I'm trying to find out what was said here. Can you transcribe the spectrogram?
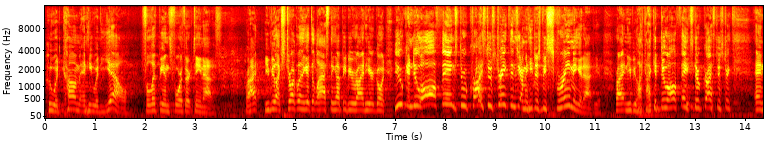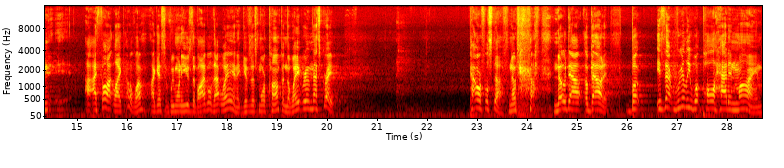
who would come and he would yell Philippians 4:13 at us. Right? You'd be like struggling to get the last thing up. He'd be right here going, You can do all things through Christ who strengthens you. I mean, he'd just be screaming it at you, right? And you'd be like, I can do all things through Christ who strengthens. And I thought, like, oh, well, I guess if we want to use the Bible that way and it gives us more pump in the weight room, that's great. Powerful stuff, no doubt, no doubt about it. But is that really what Paul had in mind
